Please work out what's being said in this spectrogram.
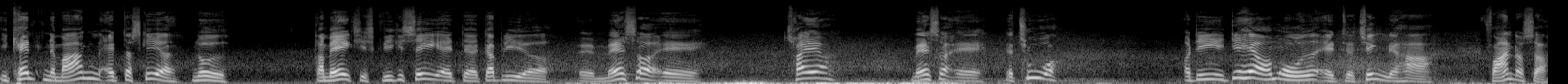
i kanten af marken, at der sker noget dramatisk. Vi kan se, at der bliver masser af træer, masser af natur. Og det er i det her område, at tingene har forandrer sig.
